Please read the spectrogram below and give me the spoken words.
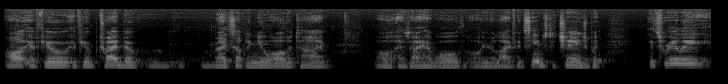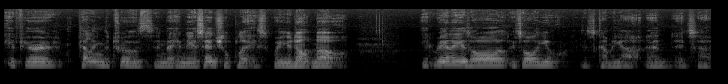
All if you if you tried to write something new all the time, or as I have all all your life, it seems to change. But it's really if you're telling the truth in the in the essential place where you don't know. It really is all it's all you that's coming out, and it's uh,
